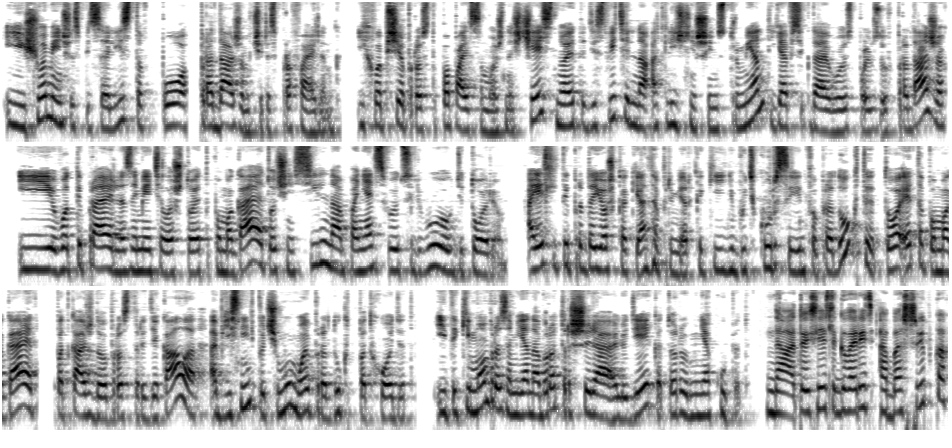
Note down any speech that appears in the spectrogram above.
и еще меньше специалистов по продажам через профайлинг. Их вообще просто по пальцам можно счесть, но это действительно отличнейший инструмент, я всегда его использую в продажах, и вот ты правильно заметила, что это помогает очень сильно понять свою целевую аудиторию. А если ты продаешь, как я, например, какие-нибудь курсы и инфопродукты, то это помогает под каждого просто радикала объяснить, почему мой продукт подходит. И таким образом я, наоборот, расширяю людей, которые у меня купят. Да, то есть если говорить об ошибках,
